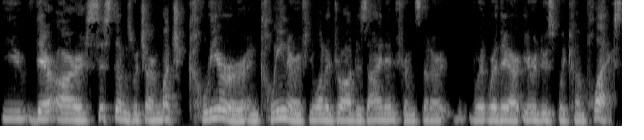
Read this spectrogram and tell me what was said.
you there are systems which are much clearer and cleaner if you want to draw a design inference that are where, where they are irreducibly complex.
